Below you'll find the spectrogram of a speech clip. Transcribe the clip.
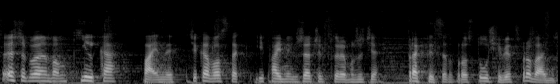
to jeszcze powiem Wam kilka fajnych ciekawostek i fajnych rzeczy, które możecie w praktyce po prostu u siebie wprowadzić.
